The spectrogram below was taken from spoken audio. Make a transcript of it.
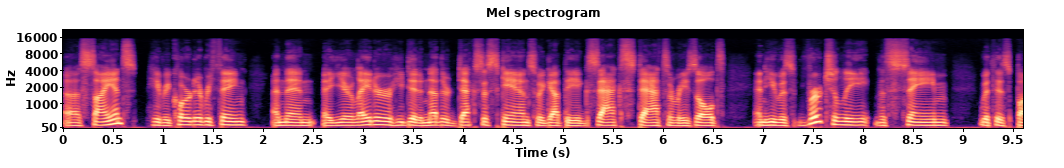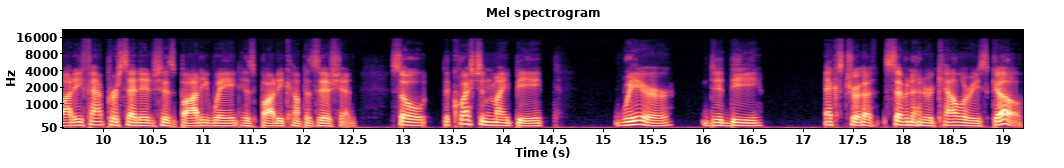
uh, science, he recorded everything. And then a year later, he did another DEXA scan. So he got the exact stats and results and he was virtually the same with his body fat percentage, his body weight, his body composition. So the question might be where did the extra 700 calories go?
